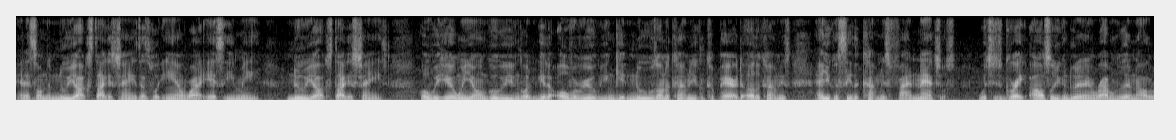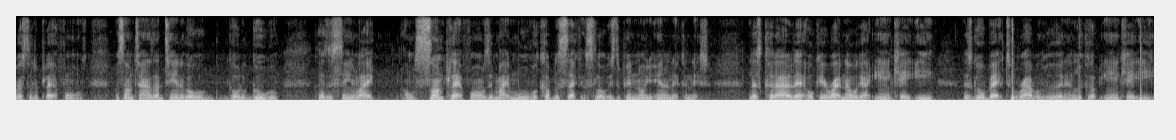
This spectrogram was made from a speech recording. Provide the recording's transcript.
and it's on the New York Stock Exchange. That's what NYSE mean, New York Stock Exchange. Over here, when you're on Google, you can go get an overview. You can get news on the company. You can compare it to other companies, and you can see the company's financials, which is great. Also, you can do that in Robinhood and all the rest of the platforms. But sometimes I tend to go go to Google because it seems like on some platforms it might move a couple of seconds slow. It's depending on your internet connection. Let's cut out of that. Okay, right now we got NKE. Let's go back to Robinhood and look up NKE.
